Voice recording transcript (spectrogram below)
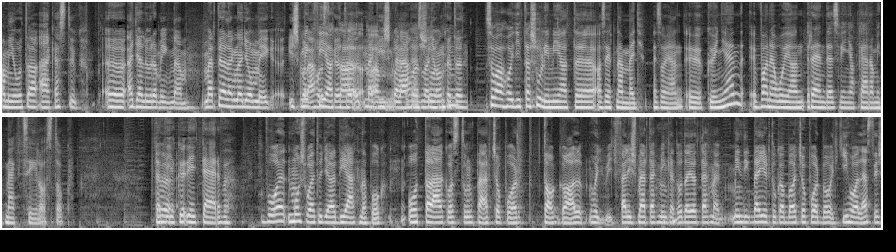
Amióta elkezdtük? Ö, egyelőre még nem, mert tényleg nagyon még iskolához még fiatal, kötött, meg iskolához nagyon kötött. Szóval, hogy itt a suli miatt azért nem megy ez olyan ö, könnyen. Van-e olyan rendezvény akár, amit megcéloztok? Tehát Ö, egy, egy terv? Volt, most volt ugye a diáknapok, ott találkoztunk pár csoport taggal, hogy így felismertek minket, odajöttek, meg mindig beírtuk abba a csoportba, hogy ki hol lesz, és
